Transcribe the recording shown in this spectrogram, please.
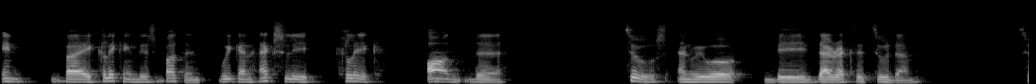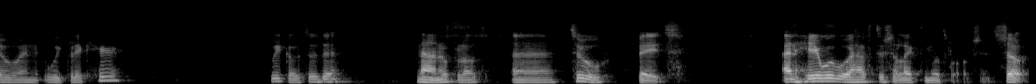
in by clicking this button, we can actually click on the tools and we will be directed to them. So when we click here, we go to the nanoplot uh, tool page. And here we will have to select multiple options. So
